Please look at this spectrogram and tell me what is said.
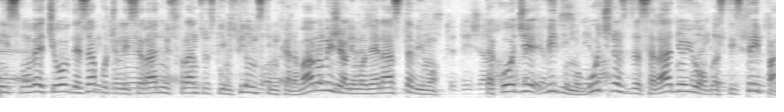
Mi smo već ovdje započeli saradnju s francuskim filmskim karavanom i želimo da je nastavimo. Također vidim mogućnost za saradnju i u oblasti stripa.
